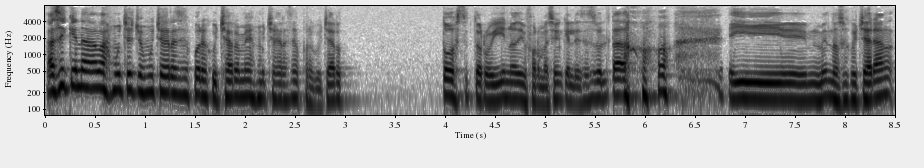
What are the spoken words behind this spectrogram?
Así que nada más muchachos, muchas gracias por escucharme, muchas gracias por escuchar todo este torbellino de información que les he soltado. y nos escucharán,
